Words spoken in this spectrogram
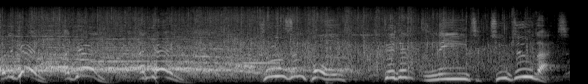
but again, again, again, Cruz and Paul didn't need to do that.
